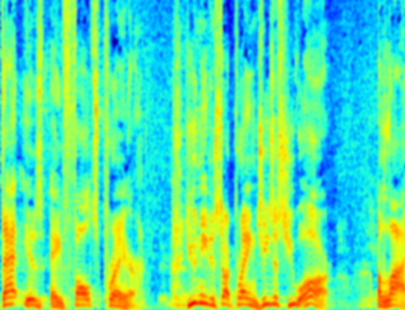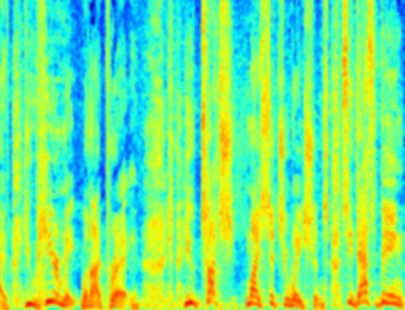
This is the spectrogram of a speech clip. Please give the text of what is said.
That is a false prayer. You need to start praying, Jesus, you are alive. You hear me when I pray. You touch my situations. See, that's being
